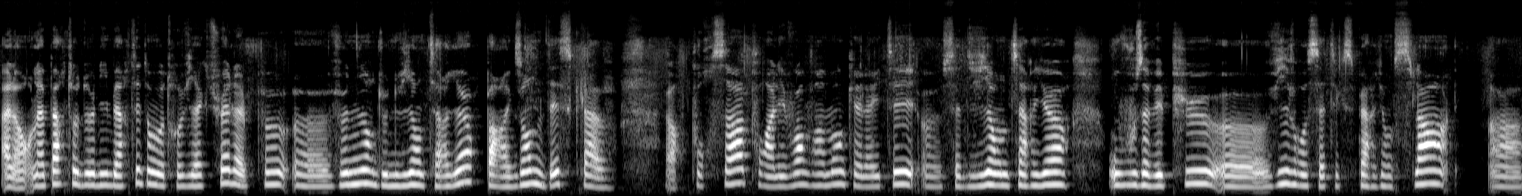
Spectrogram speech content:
Alors, la perte de liberté dans votre vie actuelle, elle peut euh, venir d'une vie antérieure, par exemple d'esclave. Alors pour ça, pour aller voir vraiment quelle a été euh, cette vie antérieure où vous avez pu euh, vivre cette expérience-là, euh,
